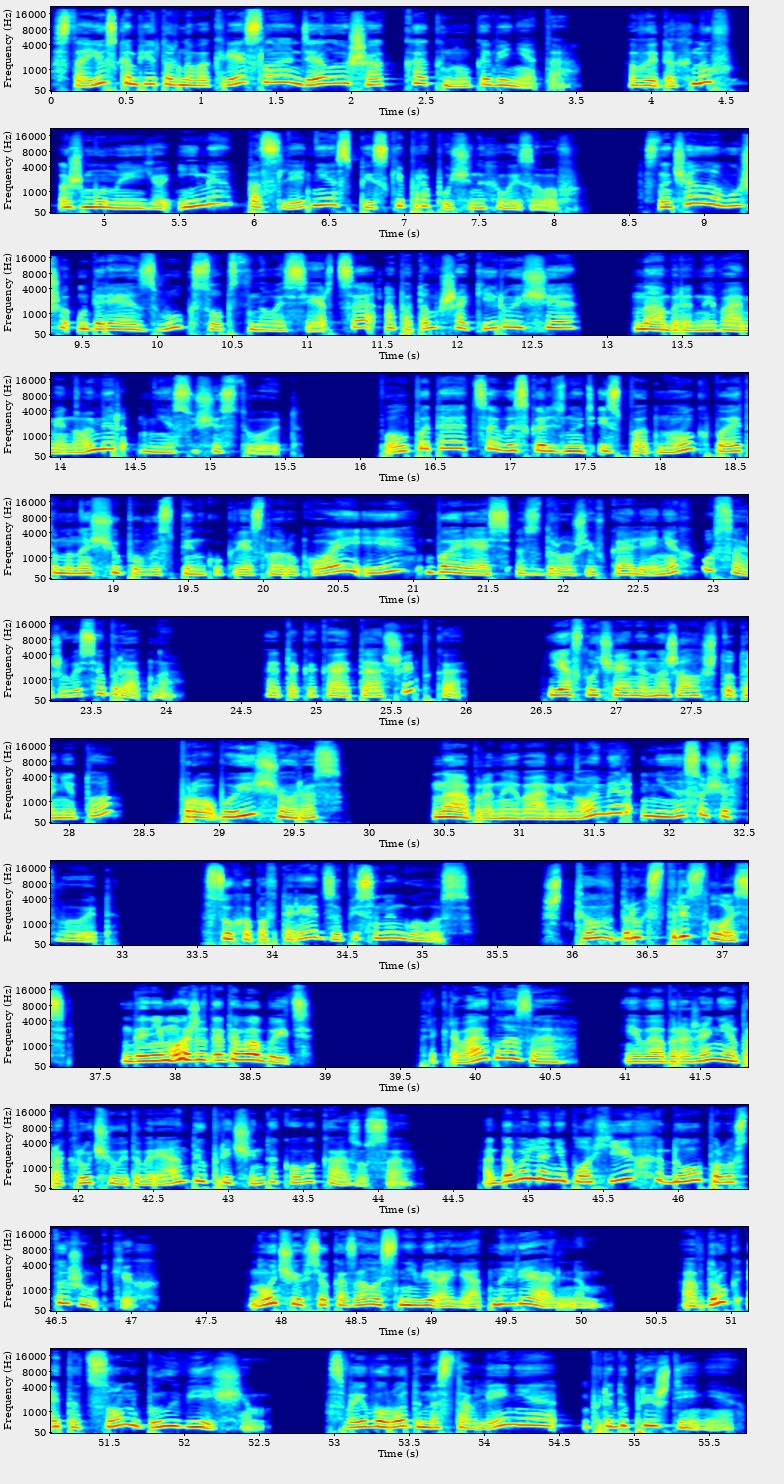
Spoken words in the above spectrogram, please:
Стою с компьютерного кресла, делаю шаг к окну кабинета. Выдохнув, жму на ее имя последнее в списке пропущенных вызовов. Сначала в уши ударяет звук собственного сердца, а потом шокирующее «набранный вами номер не существует». Пол пытается выскользнуть из-под ног, поэтому нащупываю спинку кресла рукой и, борясь с дрожью в коленях, усаживаюсь обратно. Это какая-то ошибка? Я случайно нажал что-то не то? Пробую еще раз. Набранный вами номер не существует. Сухо повторяет записанный голос. Что вдруг стряслось? Да не может этого быть. Прикрываю глаза, и воображение прокручивает варианты причин такого казуса. От довольно неплохих до просто жутких. Ночью все казалось невероятно реальным. А вдруг этот сон был вещим? Своего рода наставление, предупреждение.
